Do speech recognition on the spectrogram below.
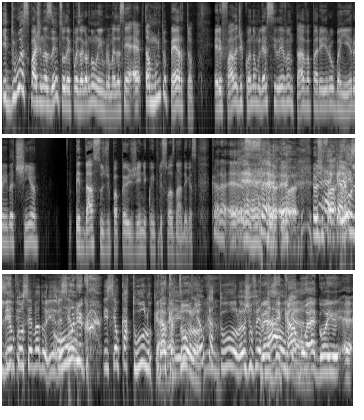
E duas páginas antes ou depois, agora não lembro, mas assim, é, tá muito perto. Ele fala de quando a mulher se levantava para ir ao banheiro e ainda tinha pedaços de papel higiênico entre suas nádegas. Cara, é, É. sério, eu, eu É, falo, cara, eu li é o conservadorismo. o esse, é o, único esse é o Catulo, cara. É o Catulo. É, o Catulo, é o Juvenal, Perdi cabo, cara. ego e. É,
